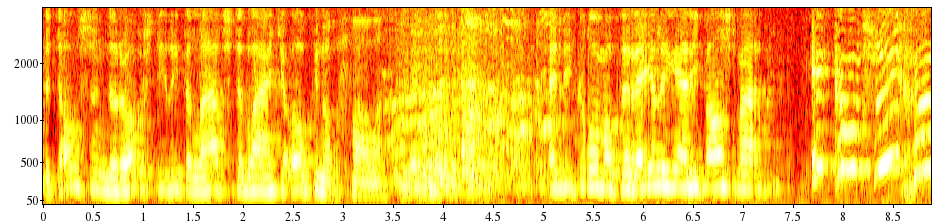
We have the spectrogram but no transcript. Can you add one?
De dansende roos die liet het laatste blaadje ook nog vallen. En die klom op de reling en riep alsmaar... Ik kan vliegen!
